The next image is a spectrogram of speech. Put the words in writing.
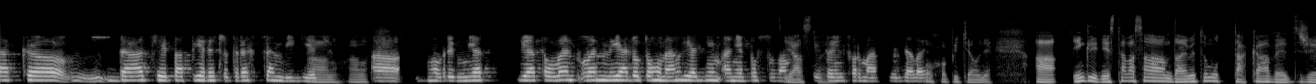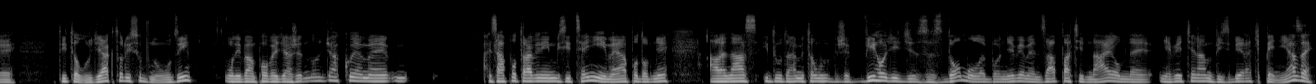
tak uh, dá tie papiere, čo teda chcem vidieť. Áno, áno. A hovorím, ja, ja to len, len ja do toho nahliadnem a neposúvam Jasné. tieto informácie ďalej. Pochopiteľne. A Ingrid, nestáva sa vám, dajme tomu, taká vec, že títo ľudia, ktorí sú v núdzi, oni vám povedia, že no ďakujeme, aj za potraviny my si ceníme a podobne, ale nás idú, dajme tomu, že vyhodiť z, z domu, lebo nevieme zaplatiť nájomné, neviete nám vyzbierať peniaze?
